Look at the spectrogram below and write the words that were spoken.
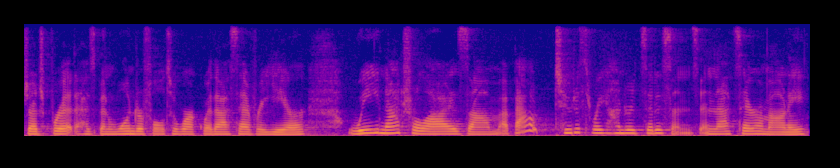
Judge Britt has been wonderful to work with us every year. We naturalize um, about two to three hundred citizens in that ceremony.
